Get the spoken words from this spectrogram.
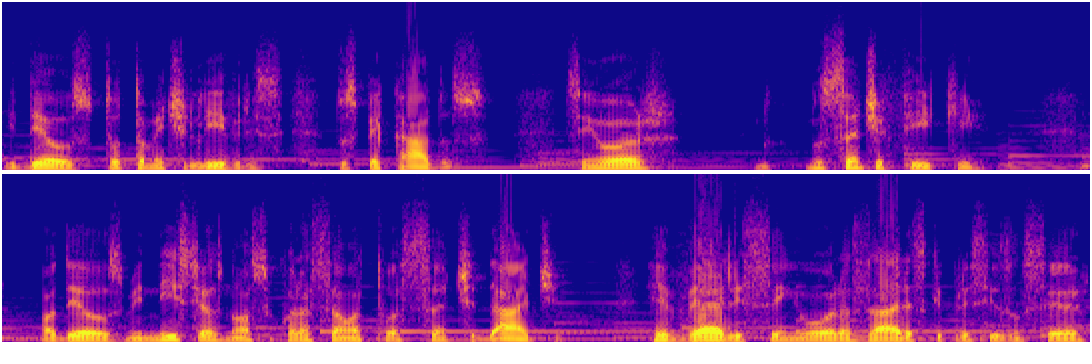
e, Deus, totalmente livres dos pecados. Senhor, nos santifique. Ó Deus, ministre ao nosso coração a tua santidade. Revele, Senhor, as áreas que precisam ser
